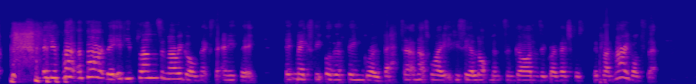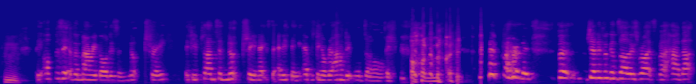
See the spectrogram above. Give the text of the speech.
if you apparently if you plant a marigold next to anything, it makes the other thing grow better. And that's why if you see allotments and gardens that grow vegetables, they plant marigolds there. Hmm. The opposite of a marigold is a nut tree. If you plant a nut tree next to anything, everything around it will die. Oh no. Apparently. But Jennifer Gonzalez writes about how that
